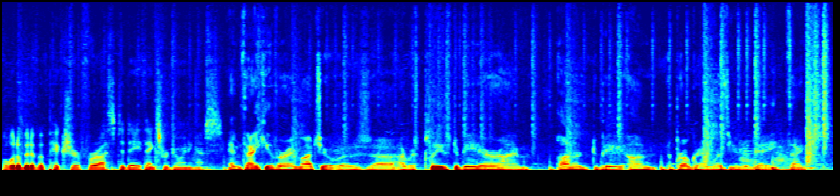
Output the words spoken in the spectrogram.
a little bit of a picture for us today. Thanks for joining us. And thank you very much. It was uh, I was pleased to be here. I'm honored to be on the program with you today. Thanks.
